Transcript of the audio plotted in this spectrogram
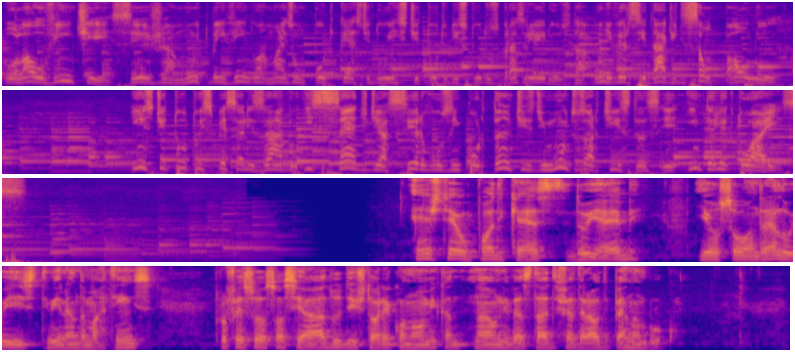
Olá ouvinte, seja muito bem-vindo a mais um podcast do Instituto de Estudos Brasileiros da Universidade de São Paulo. Instituto especializado e sede de acervos importantes de muitos artistas e intelectuais. Este é o podcast do IEB e eu sou André Luiz de Miranda Martins professor associado de História Econômica na Universidade Federal de Pernambuco.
